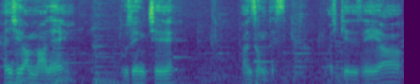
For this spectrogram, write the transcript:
한 시간 만에 무생채 완성됐습니다. 맛있게 드세요.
